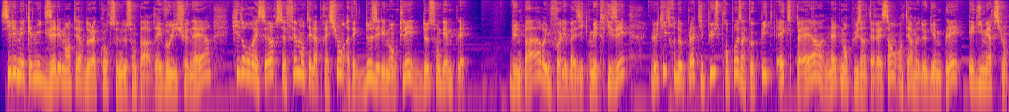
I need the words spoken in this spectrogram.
Si les mécaniques élémentaires de la course ne sont pas révolutionnaires, Hydro Racers fait monter la pression avec deux éléments clés de son gameplay. D'une part, une fois les basiques maîtrisés, le titre de Platypus propose un cockpit expert, nettement plus intéressant en termes de gameplay et d'immersion.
